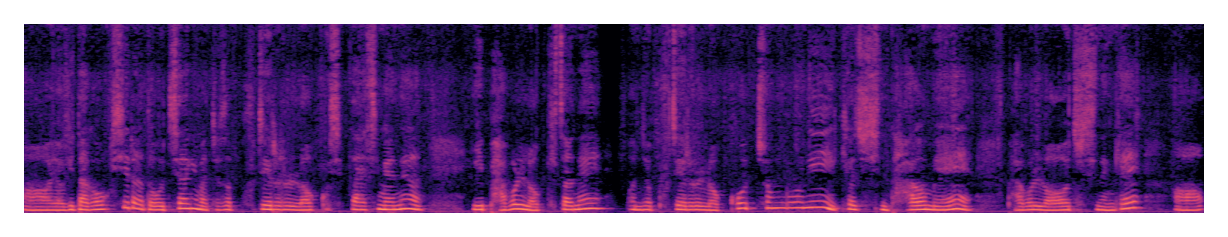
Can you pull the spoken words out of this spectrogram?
어, 여기다가 혹시라도 취향에 맞춰서 부재료를 넣고 싶다 하시면은 이 밥을 넣기 전에 먼저 부재료를 넣고 충분히 익혀주신 다음에 밥을 넣어주시는 게 어,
